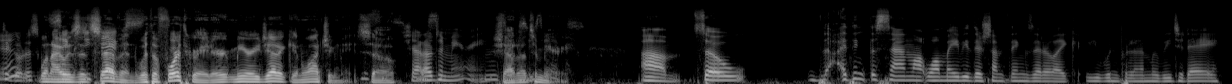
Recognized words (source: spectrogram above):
To go to school. when I was at seven with a fourth grader, Miri Jetikin, watching me. So Shout out to Mary. Shout out to Mary. Um, so th- I think the Sandlot. Well, maybe there's some things that are like you wouldn't put in a movie today,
